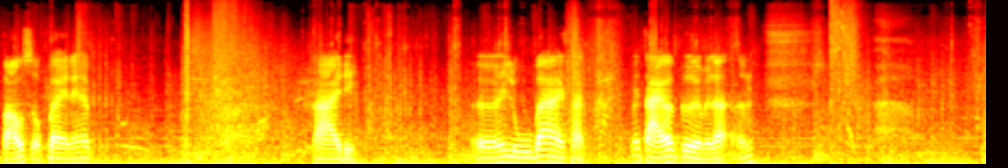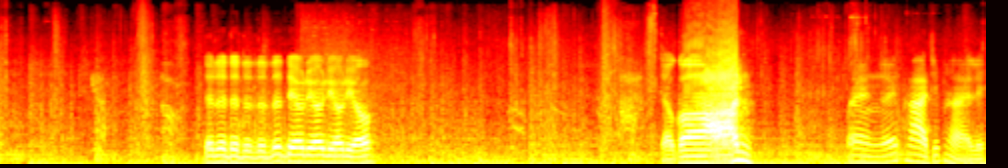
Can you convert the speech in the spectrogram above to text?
เป้าออกไปนะครับ ตายดิ เออ ให้รู้บ้างไอสัตว์ ไม่ตายก็เกินไปละเดี๋ยวเดี๋ยวเดี๋ยวเดี๋ยวเดี๋ยวเดี๋ยวเดี๋ยวเดี๋ยวก่อนแม่งเอ้ยพลาดชิบหายเลย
